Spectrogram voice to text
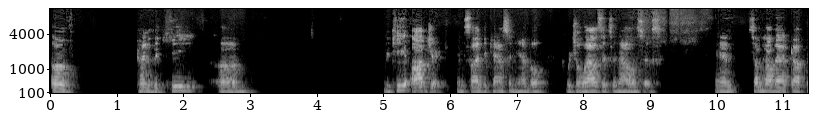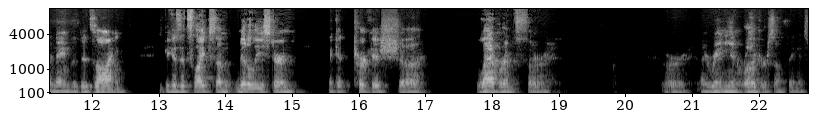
of kind of the key um, the key object inside the Casson handle, which allows its analysis. And somehow that got the name the design because it's like some Middle Eastern, like a Turkish uh, labyrinth or or Iranian rug or something. It's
